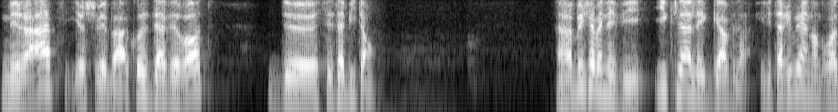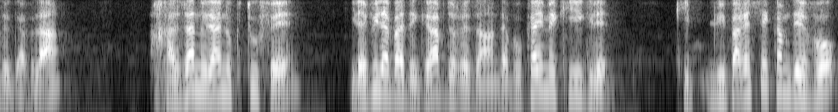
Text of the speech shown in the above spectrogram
meraat yoshveba, à cause d'Averot de ses habitants. Rabbi Shabanevi, Ikla le Gavla, il est arrivé à un endroit de Gavla, Chazan il a vu là-bas des grappes de raisin, d'avoukaïm qui qui lui paraissaient comme des veaux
